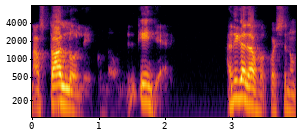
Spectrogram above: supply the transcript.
నష్టాల్లో లేకుండా ఉంది. ఏం చేయాలి? అది కదా క్వశ్చన్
